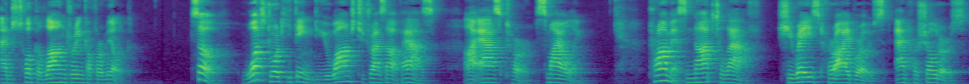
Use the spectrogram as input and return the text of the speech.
and took a long drink of her milk. So, what dorky thing do you want to dress up as? I asked her, smiling. Promise not to laugh. She raised her eyebrows and her shoulders,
